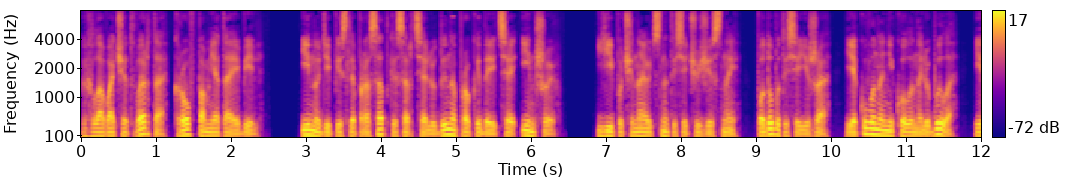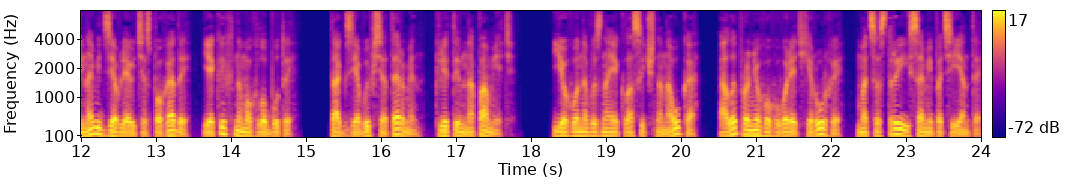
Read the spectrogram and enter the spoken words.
Глава четверта кров пам'ятає біль. Іноді після просадки серця людина прокидається іншою. Їй починають снитися чужі сни, подобатися їжа, яку вона ніколи не любила, і навіть з'являються спогади, яких не могло бути. Так з'явився термін клітинна пам'ять. Його не визнає класична наука, але про нього говорять хірурги, медсестри і самі пацієнти.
